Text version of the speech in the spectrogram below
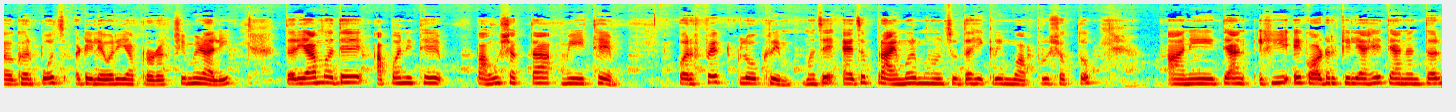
घरपोच डिलेवरी या प्रॉडक्टची मिळाली. तर यामध्ये आपण इथे पाहू शकता मी इथे परफेक्ट ग्लो क्रीम म्हणजे ॲज अ प्रायमर म्हणूनसुद्धा ही क्रीम वापरू शकतो. आणि त्या ही एक ऑर्डर केली आहे. त्यानंतर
